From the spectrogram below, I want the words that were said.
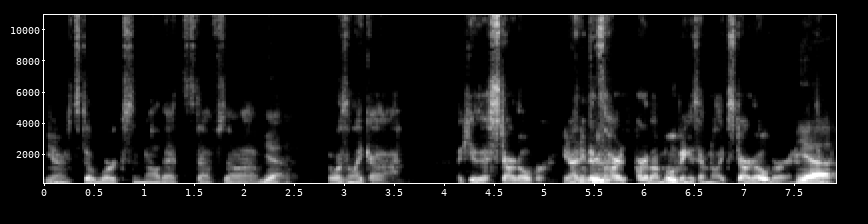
you know, it still works and all that stuff. So, um, Yeah. it wasn't like uh like he had to start over. You know, I think that's the hardest part about moving is having to like start over. And Yeah. like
